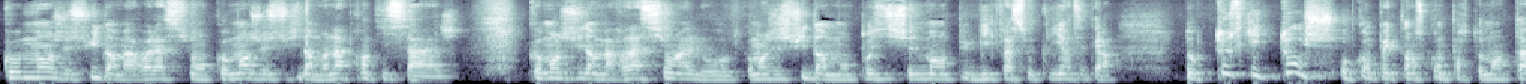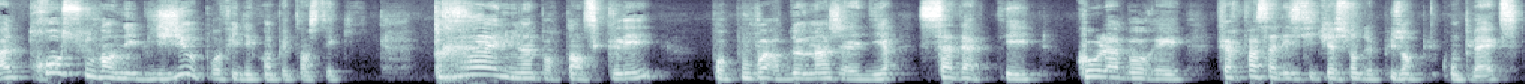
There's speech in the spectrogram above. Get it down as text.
comment je suis dans ma relation, comment je suis dans mon apprentissage, comment je suis dans ma relation à l'autre, comment je suis dans mon positionnement en public face aux clients, etc. Donc tout ce qui touche aux compétences comportementales, trop souvent négligé au profit des compétences techniques, prennent une importance clé pour pouvoir demain, j'allais dire, s'adapter, collaborer, faire face à des situations de plus en plus complexes,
